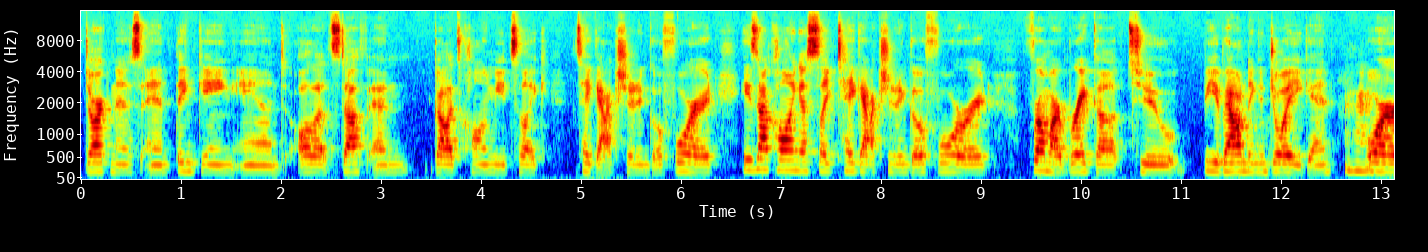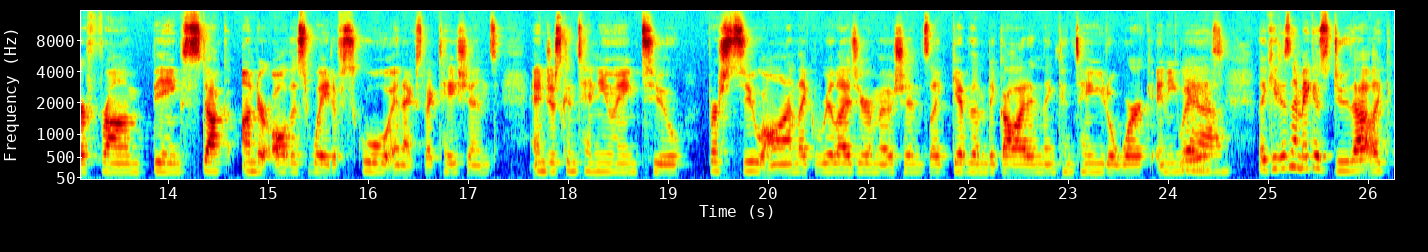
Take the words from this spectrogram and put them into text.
darkness and thinking and all that stuff and God's calling me to like take action and go forward. He's not calling us to, like take action and go forward from our breakup to be abounding in joy again mm-hmm. or from being stuck under all this weight of school and expectations and just continuing to pursue on like realize your emotions like give them to God and then continue to work anyways Yeah. like he doesn't make us do that like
